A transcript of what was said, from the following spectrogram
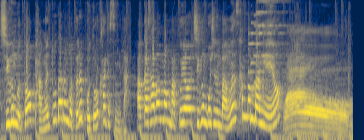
지금부터 방을 또 다른 것들을 보도록 하겠습니다. 아까 4번 방 봤고요. 지금 보시는 방은 3번 방이에요. 와우.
